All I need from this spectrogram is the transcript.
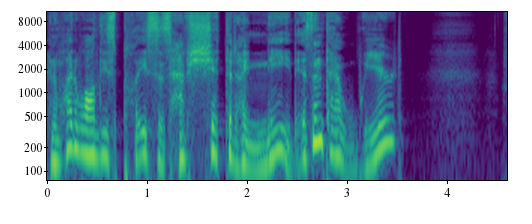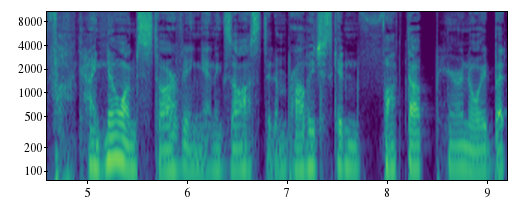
And why do all these places have shit that I need? Isn't that weird? Fuck, I know I'm starving and exhausted. I'm probably just getting fucked up, paranoid, but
